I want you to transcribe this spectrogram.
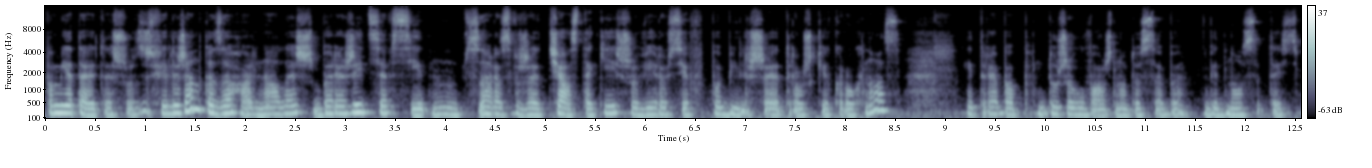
Пам'ятайте, що філіжанка загальна, але ж бережіться всі. Ну, Зараз вже час такий, що вірусів побільшає трошки круг нас, і треба б дуже уважно до себе відноситись.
